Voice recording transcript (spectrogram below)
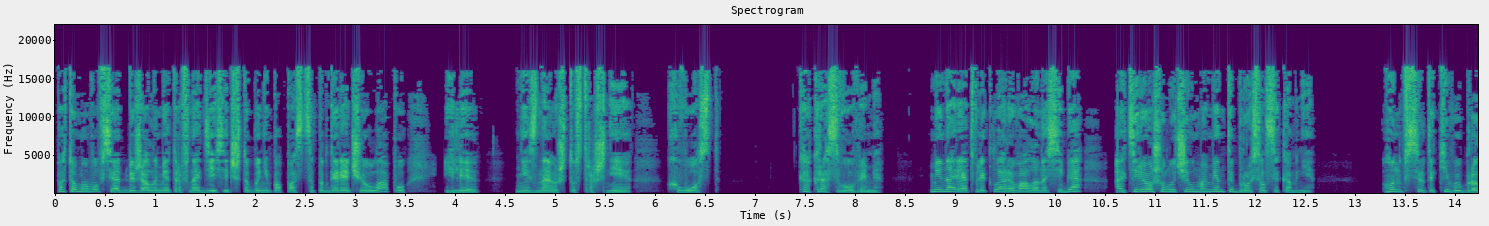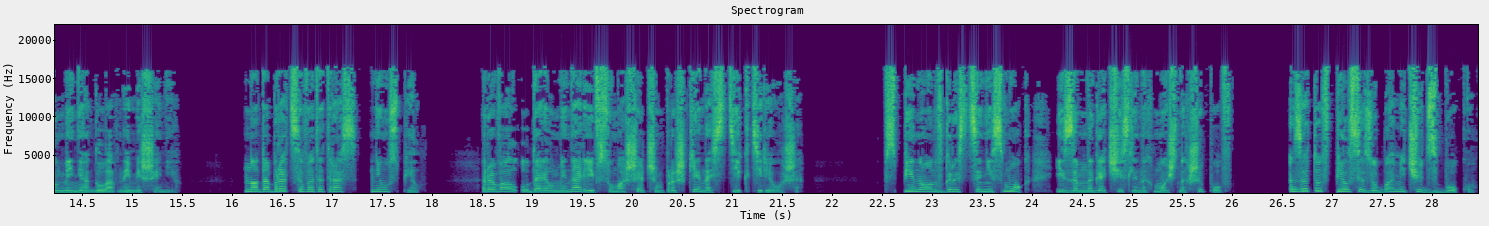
потом и вовсе отбежала метров на десять, чтобы не попасться под горячую лапу или, не знаю, что страшнее, хвост. Как раз вовремя. Минари отвлекла Рывала на себя, а Тереш улучил момент и бросился ко мне. Он все-таки выбрал меня главной мишенью. Но добраться в этот раз не успел. Рывал ударил Минари и в сумасшедшем прыжке настиг Тереоша. В спину он вгрызться не смог из-за многочисленных мощных шипов. Зато впился зубами чуть сбоку.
